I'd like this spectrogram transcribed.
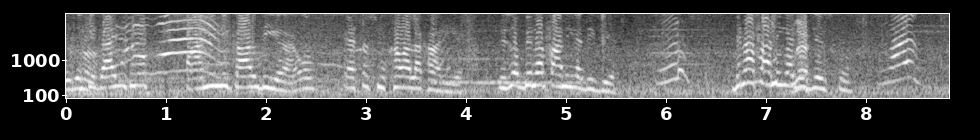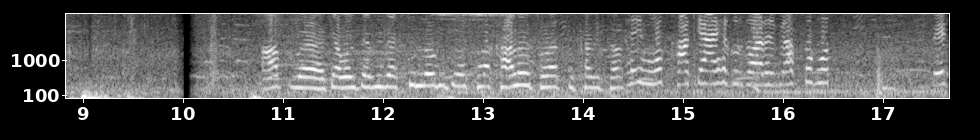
ये देखिए गाय इसने पानी निकाल दिया है और ऐसा सूखा वाला खा रही है। इसको बिना पानी का दीजिए। बिना पानी का दीजिए इसको। आप क्या बोलते हैं अभी वैक्सीन लोगे तो थोड़ा खा लो थोड़ा तीखा विखा? भाई बहुत खा के आए हैं गुरुद्वारे में। अब तो बहुत पेट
